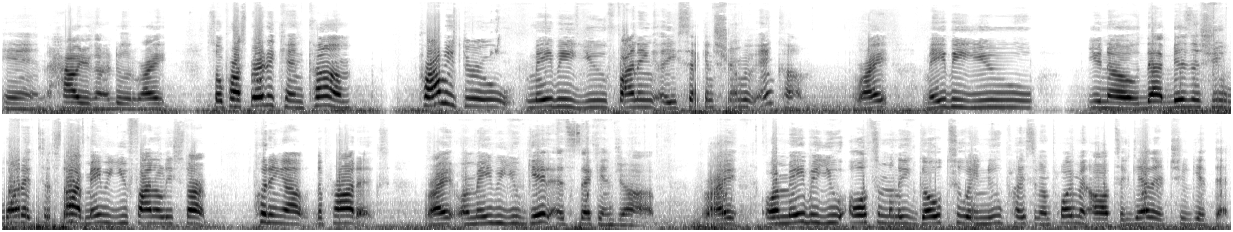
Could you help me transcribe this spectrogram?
and how you're gonna do it, right? So prosperity can come probably through maybe you finding a second stream of income, right? Maybe you, you know, that business you wanted to start, maybe you finally start putting out the products, right? Or maybe you get a second job, right? Or maybe you ultimately go to a new place of employment altogether to get that,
